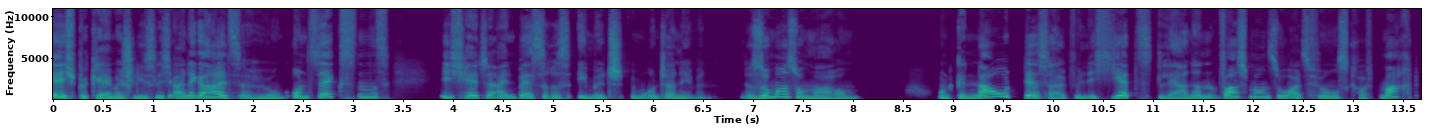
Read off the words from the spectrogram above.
ich bekäme schließlich eine Gehaltserhöhung. Und sechstens, ich hätte ein besseres Image im Unternehmen. Summa summarum. Und genau deshalb will ich jetzt lernen, was man so als Führungskraft macht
